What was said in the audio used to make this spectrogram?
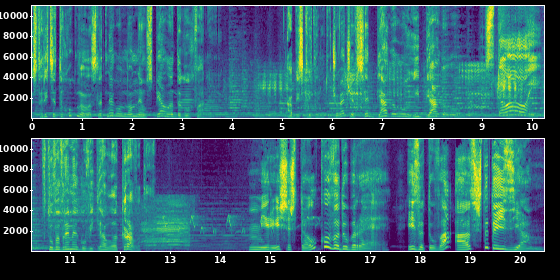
Старицата хукнала след него, но не успяла да го хване. А бисквитеното човече все бягало и бягало. Стой! В това време го видяла кравата. Миришеш толкова добре. И за това аз ще те изям.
